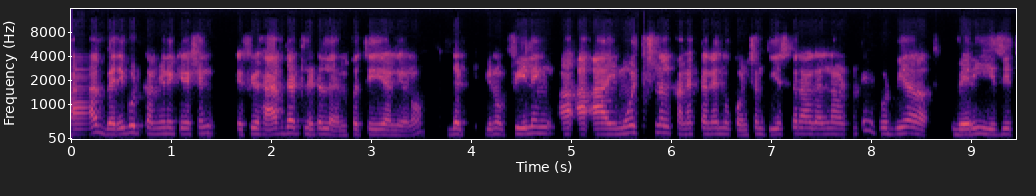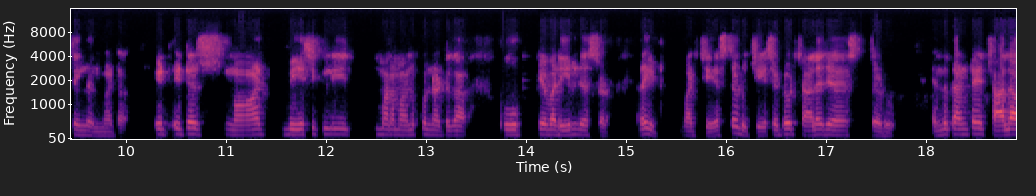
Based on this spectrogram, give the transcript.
have very good communication if you have that little empathy and you know that you know feeling uh emotional connect అనేది నువ్వు కొంచెం తీసుకురాగలనా అంటే it would be a very easy thing అనమాట it it is not basically మనం అనుకున్నట్టుగా ఓకే వాడు ఏం చేస్తాడు? రైట్ వాడు చేస్తాడు చేసేటోడు చాలా చేస్తాడు. ఎందుకంటే చాలా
